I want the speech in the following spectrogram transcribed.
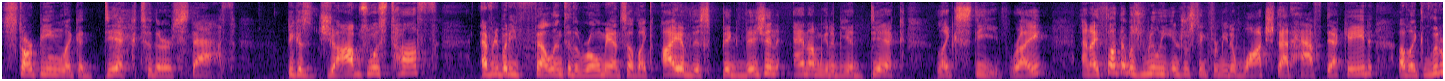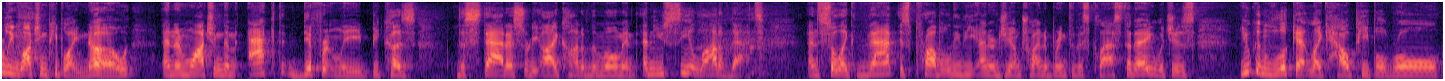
start being like a dick to their staff because Jobs was tough. Everybody fell into the romance of like, I have this big vision and I'm gonna be a dick like Steve, right? And I thought that was really interesting for me to watch that half decade of like literally watching people I know and then watching them act differently because the status or the icon of the moment. And you see a lot of that. And so like that is probably the energy I'm trying to bring to this class today, which is you can look at like how people roll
